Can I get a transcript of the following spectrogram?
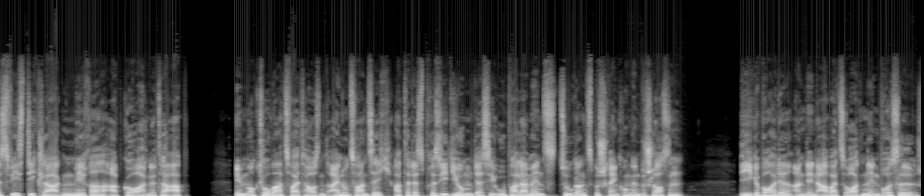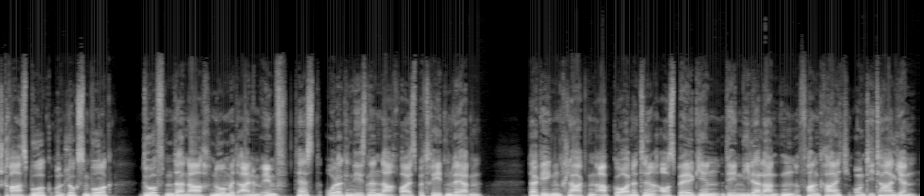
Es wies die Klagen mehrerer Abgeordneter ab. Im Oktober 2021 hatte das Präsidium des EU-Parlaments Zugangsbeschränkungen beschlossen. Die Gebäude an den Arbeitsorten in Brüssel, Straßburg und Luxemburg durften danach nur mit einem Impf-, Test- oder genesenen Nachweis betreten werden. Dagegen klagten Abgeordnete aus Belgien, den Niederlanden, Frankreich und Italien.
